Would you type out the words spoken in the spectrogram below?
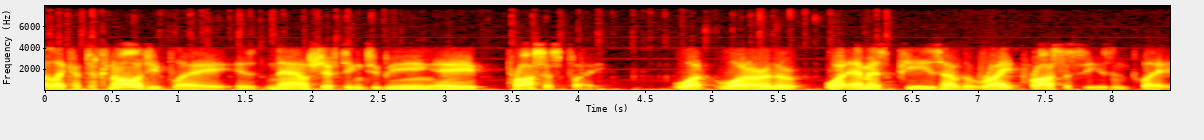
like a technology play is now shifting to being a process play. What what are the what MSPs have the right processes in place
